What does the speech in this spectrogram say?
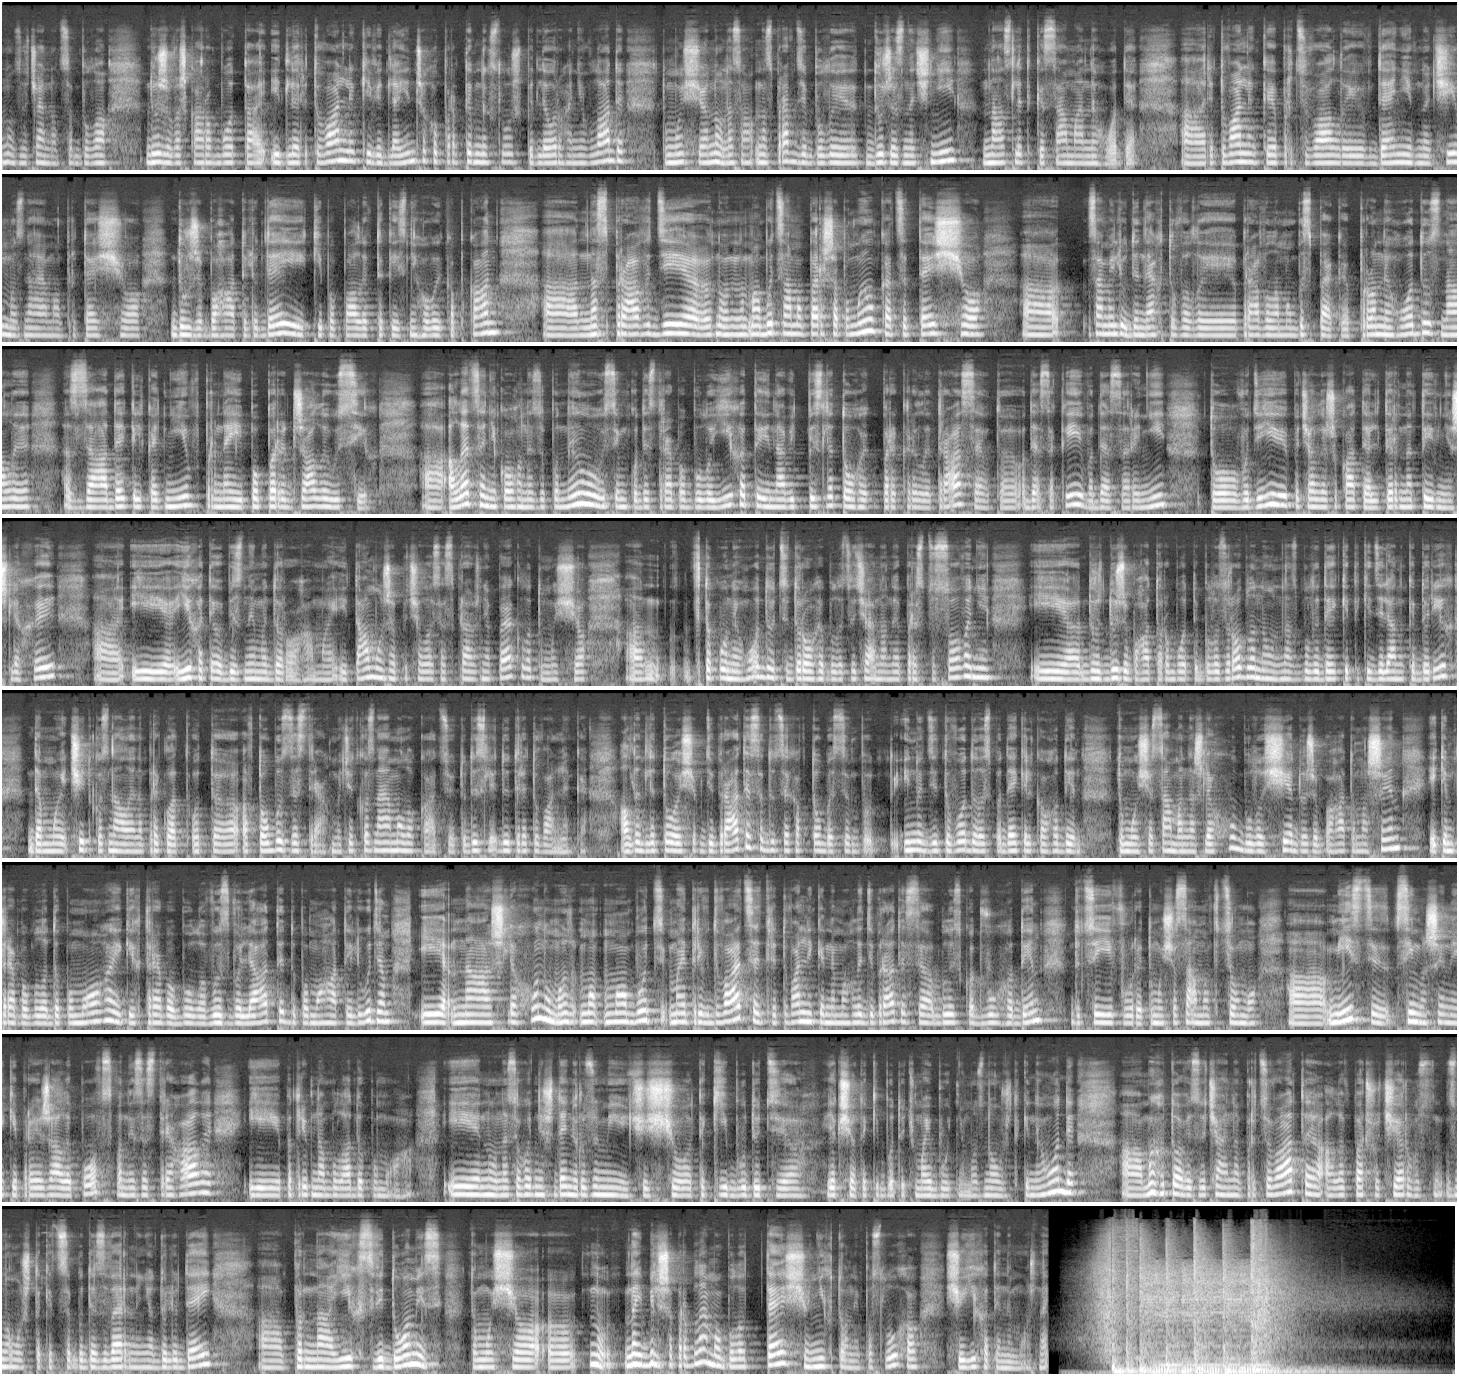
Ну, звичайно, це була дуже важка робота і для рятувальників, і для інших оперативних служб, і для органів влади, тому що ну насправді були дуже значні наслідки саме негоди. Рятувальники працювали вдень і вночі. Ми знаємо про те, що дуже багато людей, які попали в такий сніговий капкан. Насправді, ну мабуть, саме перша помилка це те, що Самі люди нехтували правилами безпеки. Про негоду знали за декілька днів, про неї попереджали усіх. Але це нікого не зупинило, усім кудись треба було їхати. І навіть після того, як перекрили траси, от Одеса Київ, Одеса Рені, то водії почали шукати альтернативні шляхи і їхати обізними дорогами. І там уже почалося справжнє пекло, тому що в таку негоду ці дороги були звичайно не пристосовані, і е, дуже багато роботи було зроблено. У нас були деякі такі ділянки доріг, де ми чітко знали, наприклад, от е, автобус застряг, ми чітко знаємо локацію, туди слідують рятувальники. Але для того, щоб дібратися до цих автобусів, іноді доводилось по декілька годин, тому що саме на шляху було ще дуже багато машин, яким треба була допомога, яких треба було визволяти, допомагати людям. І на шляху, ну мабуть, метрів 20 рятувальники не могли дібратися близько двох годин до цієї фури, тому що саме в цьому а, місці всі машини, які проїжджали повз, вони застрягали і потрібна була допомога. І ну на сьогоднішній день розуміючи, що такі будуть, е, якщо такі будуть в майбутньому знову ж таки негоди, ми готові звичайно працювати, але в першу чергу знову ж таки це буде звернення до людей на їх свідомість, тому що е, ну найбільша проблема було те, що ніхто не послухав, що їхати не можна.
